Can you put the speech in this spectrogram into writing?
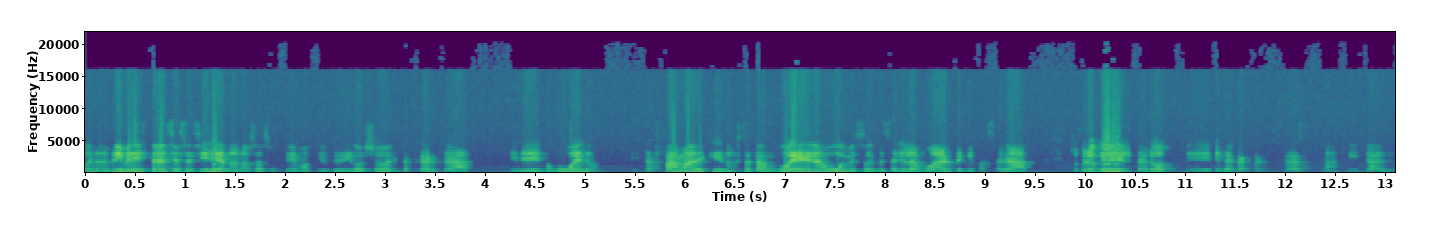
Bueno, en primera instancia, Cecilia, no nos asustemos, siempre digo yo, esta carta tiene como, bueno, esta fama de que no está tan buena, uy, me, me salió la muerte, ¿qué pasará? Yo creo que el tarot eh, es la carta quizás más vital,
